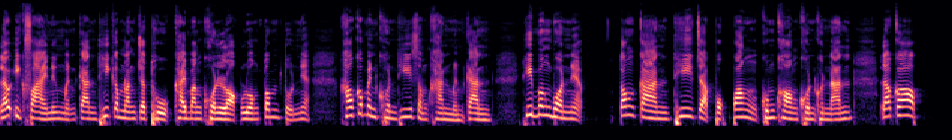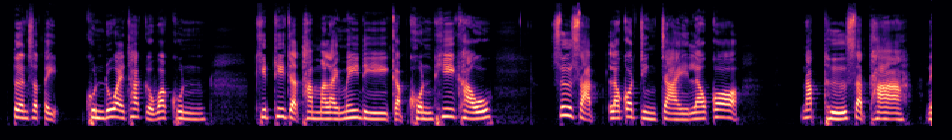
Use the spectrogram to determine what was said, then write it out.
แล้วอีกฝ่ายหนึ่งเหมือนกันที่กำลังจะถูกใครบางคนหลอกลวงต้มตุนเนี่ยเขาก็เป็นคนที่สำคัญเหมือนกัน ที่เบื้องบนเนี่ยต้องการที่จะปกป้องคุ้มครองคนคนนั้น แล้วก็เตือนสติคุณด้วยถ้าเกิดว่าคุณคิดที่จะทำอะไรไม่ดีกับคนที่เขาซื่อสัตย์แล้วก็จริงใจแล้วก็นับถือศรัทธาใน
